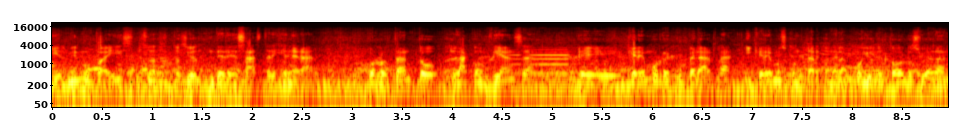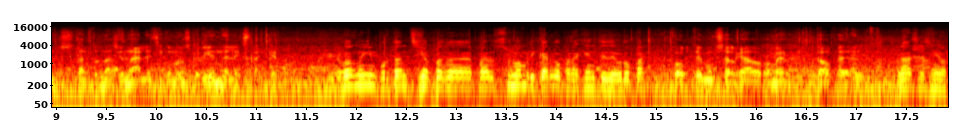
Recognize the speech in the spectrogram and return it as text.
y el mismo país es una situación de desastre general. Por lo tanto, la confianza eh, queremos recuperarla y queremos contar con el apoyo de todos los ciudadanos, tanto nacionales y como los que viven en el extranjero. Pues muy importante, señor, para, para su nombre y cargo para gente de Europa. Cuauhtémoc Salgado Romero, diputado federal. Gracias, señor.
